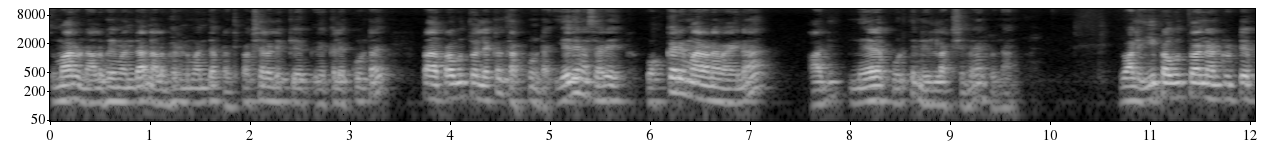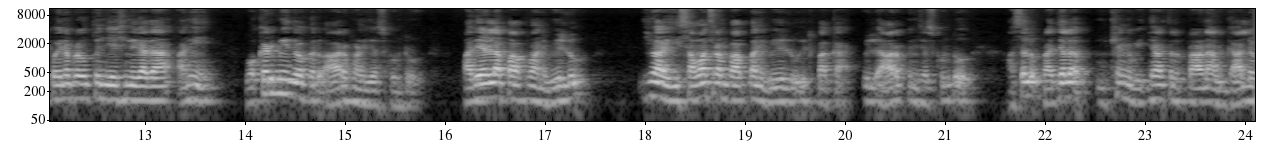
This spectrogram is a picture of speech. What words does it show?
సుమారు నలభై మంది నలభై రెండు మంది ప్రతిపక్షాల లెక్క లెక్కలు ఎక్కువ ఉంటాయి. ప్రభుత్వం ప్రభుత్వ లెక్కలు తక్కువ ఉంటాయి. ఏదైనా సరే ఒక్కరి మరణమైనా అది నేర పూర్తి నిర్లక్ష్యమే అంటున్నాను. వాళ్ళు ఈ ప్రభుత్వాన్ని అంటుంటే పోయిన ప్రభుత్వం చేసింది కదా అని ఒకరి మీద ఒకరు ఆరోపణ చేసుకుంటూ పదేళ్ళ పాపం అని వీళ్ళు ఇక ఈ సంవత్సరం పాపం అని వీళ్ళు ఇటు పక్క వీళ్ళు ఆరోపణ చేసుకుంటూ అసలు ప్రజల ముఖ్యంగా విద్యార్థుల ప్రాణాలు గాల్లో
